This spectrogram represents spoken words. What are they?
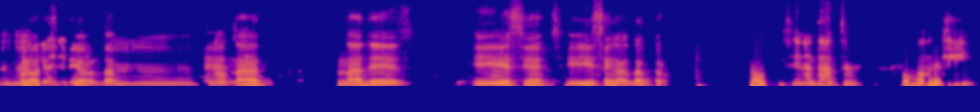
Uh -huh. Colores, tío, pues, ¿verdad? Mm, eh, okay. Es. Y ese, y dicen al doctor. Dicen al doctor. Okay.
